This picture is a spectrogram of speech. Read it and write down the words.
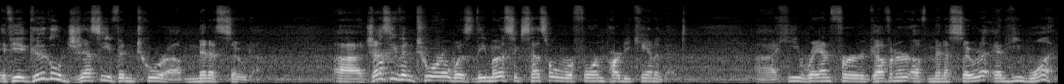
if you Google Jesse Ventura, Minnesota, uh, Jesse Ventura was the most successful Reform Party candidate. Uh, he ran for governor of Minnesota and he won.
